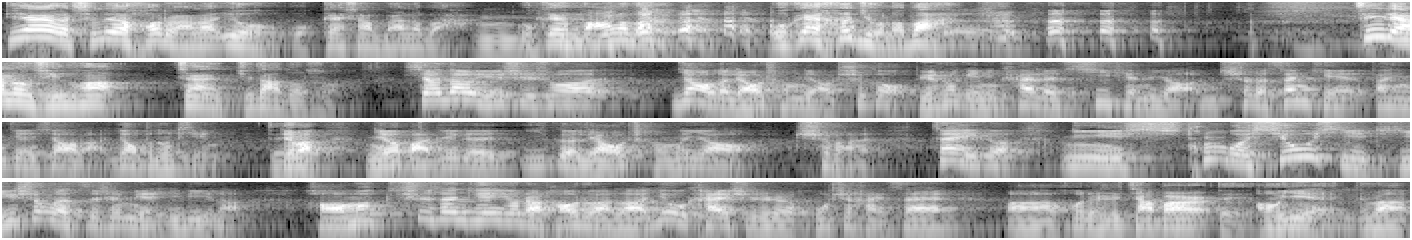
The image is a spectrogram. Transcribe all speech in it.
第二个吃了药好转了，哟，我该上班了吧？嗯。我该忙了吧？我该喝酒了吧？这两种情况占绝大多数。相当于是说，药的疗程你要吃够，比如说给您开了七天的药，你吃了三天发现见效了，药不能停，对吧？你要把这个一个疗程的药吃完。再一个，你通过休息提升了自身免疫力了，好吗？吃三天有点好转了，又开始胡吃海塞啊，或者是加班对，熬夜，对吧？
